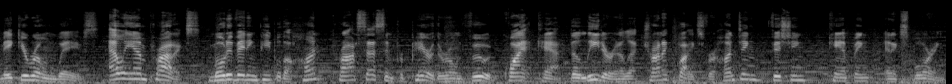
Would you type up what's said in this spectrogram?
make your own waves. LEM Products, motivating people to hunt, process, and prepare their own food. Quiet Cat, the leader in electronic bikes for hunting, fishing, camping, and exploring.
